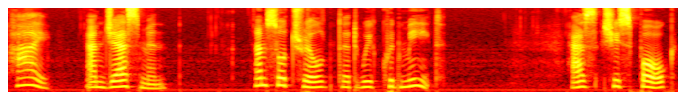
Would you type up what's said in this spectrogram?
Hi, I'm Jasmine. I'm so thrilled that we could meet. As she spoke,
